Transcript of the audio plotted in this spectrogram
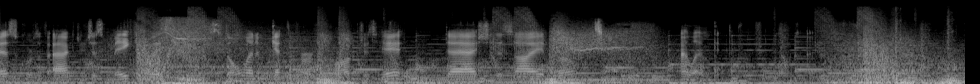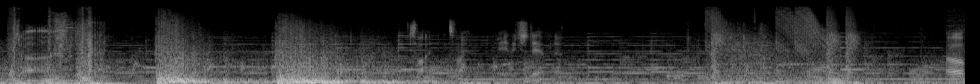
Best course of action. Just make him with Just don't let him get the perfect block. Just hit, dash to the side. Oh, I let him get the perfect block. Fine, it's fine. Manage stamina. Oh.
